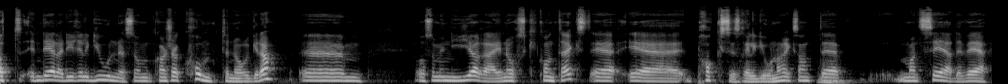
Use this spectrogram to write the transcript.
at en del av de religionene som kanskje har kommet til Norge, da, eh, og som er nyere i norsk kontekst, er, er praksisreligioner. ikke sant? Det, man ser det ved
